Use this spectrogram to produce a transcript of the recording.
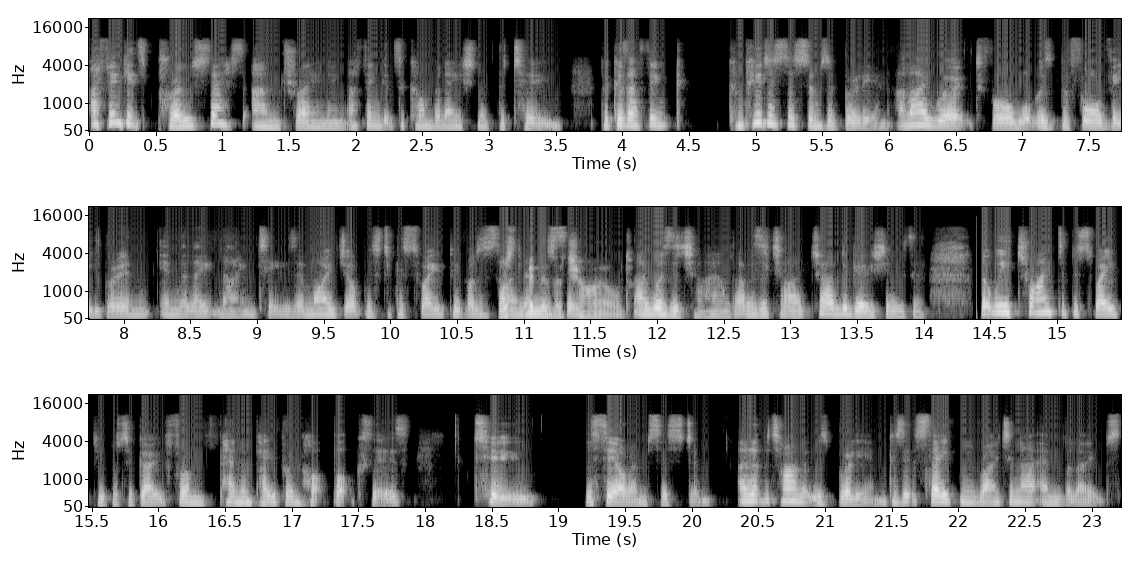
I think it's process and training. I think it's a combination of the two because I think computer systems are brilliant. And I worked for what was before Viva in, in the late 90s. And my job was to persuade people to sign have up been as a see. child? I was a child. I was a child, child negotiator. But we tried to persuade people to go from pen and paper and hot boxes to the CRM system. And at the time, it was brilliant because it saved me writing out envelopes.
